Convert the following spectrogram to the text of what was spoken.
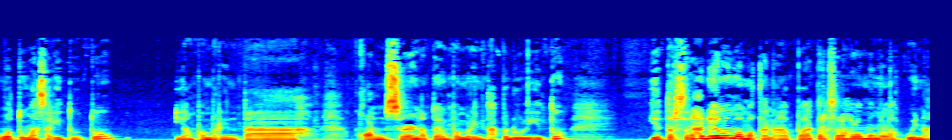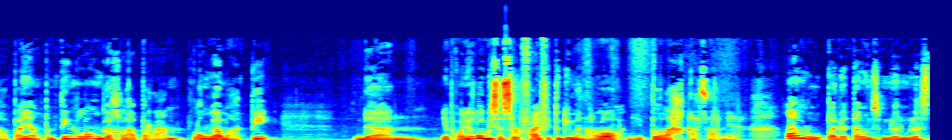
waktu masa itu tuh yang pemerintah concern atau yang pemerintah peduli itu ya terserah deh lo mau makan apa terserah lo mau ngelakuin apa yang penting lo nggak kelaparan lo nggak mati dan ya pokoknya lo bisa survive itu gimana lo gitulah kasarnya lalu pada tahun 1988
